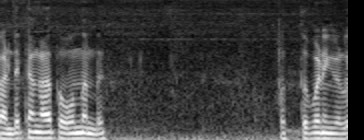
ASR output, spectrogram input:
കണ്ടിട്ട് അങ്ങനെ തോന്നുന്നുണ്ട്. കൊത്തുപണികൾ.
